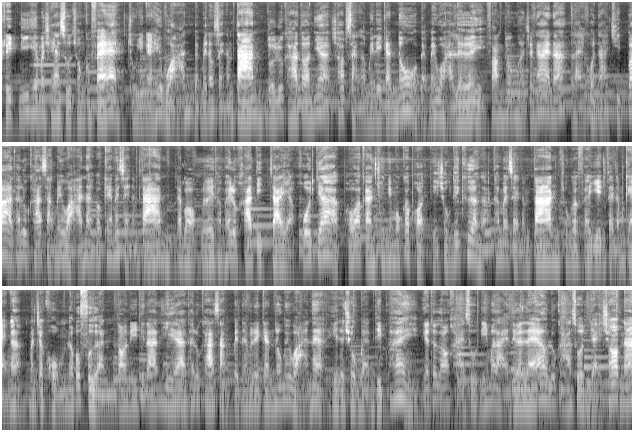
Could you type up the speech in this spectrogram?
คลิปนี้เฮียมาแชร์สูตรชงกาแฟ ชงยังไงให้หวานแบบไม่ต้องใส่น้ำตาล โดยลูกค้าตอนเนี้ยชอบสั่งอเมริกาโน่แบบไม่หวานเลย ฟังดูเหมือนจะง่ายนะ หลายคนอาจคิดว่าถ้าลูกค้าสั่งไม่หวานอะก็แค่ไม่ใส่น้ำตาล แต่บอกเลยทำให้ลูกค้าติดใจอะโคตรยาก เพราะว่าการชงด้วยโมคาพอตหรือชงด้วยเครื่องอะถ้าไม่ใส่น้ำตาล ชงกาแฟเย็นใส่น้ำแข็งอะมันจะขมแล้วก็เฝื่อน ตอนนี้ที่ร้านเฮียถ้าลูกค้าสั่งเป็นอเมริกาโน่ไม่หวานเนี่ยเฮียจะชงแบบดิฟให้ เฮียทดลองขายสูตรนี้มาหลายเดือนแล้ว ลูกค้าส่วนใหญ่ชอบนะ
